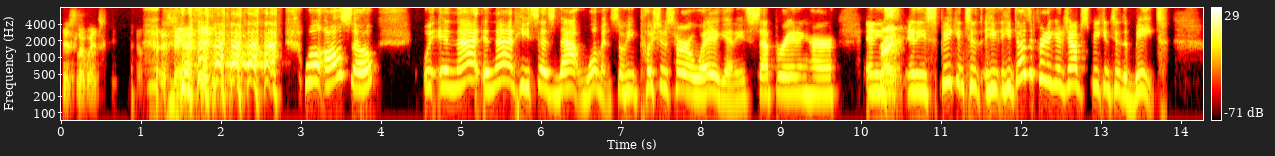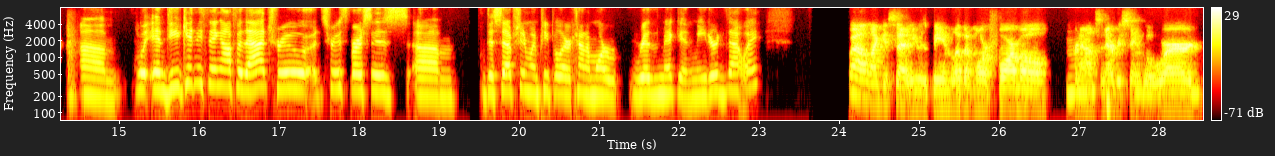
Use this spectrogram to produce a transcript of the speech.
Miss Lewinsky. You know, well, also in that in that he says that woman so he pushes her away again he's separating her and he's right. and he's speaking to he, he does a pretty good job speaking to the beat um and do you get anything off of that true truth versus um deception when people are kind of more rhythmic and metered that way? Well, like I said, he was being a little bit more formal, mm-hmm. pronouncing every single word,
